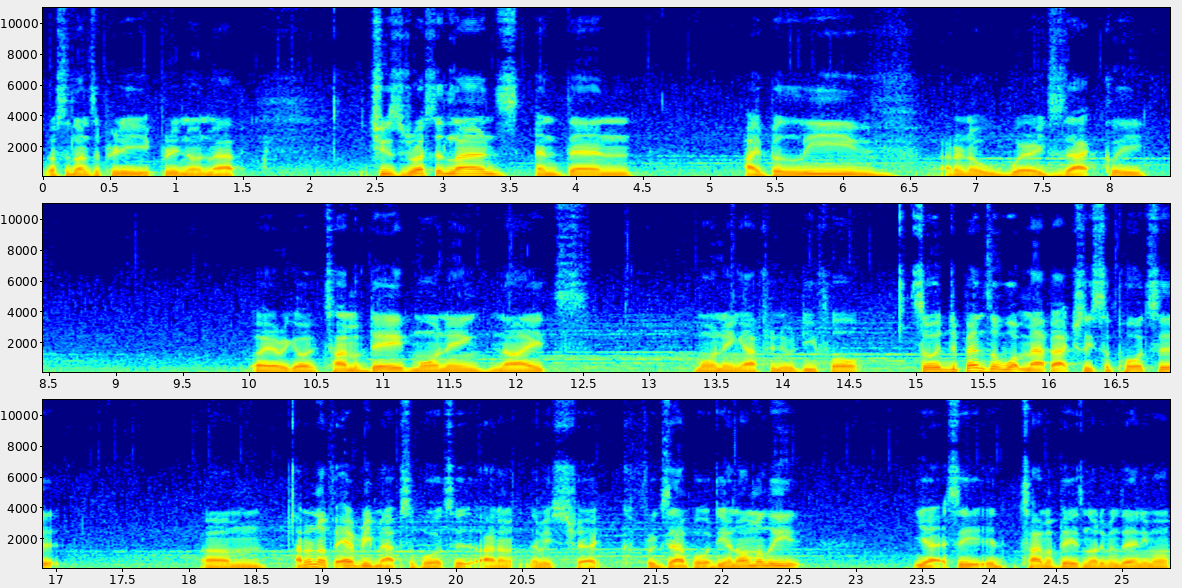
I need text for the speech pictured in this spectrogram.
Rusted Lands is a pretty, pretty known map. Choose Rusted Lands, and then I believe, I don't know where exactly. Oh, here we go. Time of day, morning, night, morning, afternoon default. So it depends on what map actually supports it. Um, I don't know if every map supports it. I don't. Let me check. For example, the anomaly. Yeah, see, it, time of day is not even there anymore.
